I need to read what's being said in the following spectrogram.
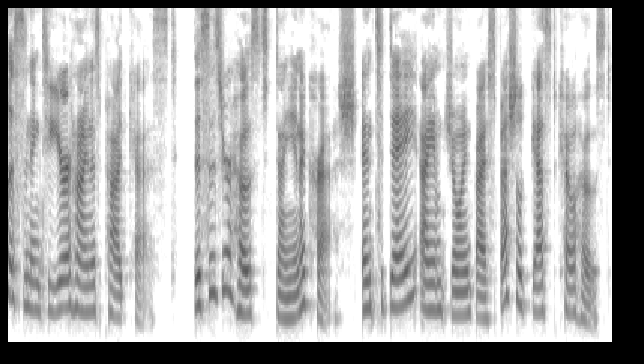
Listening to Your Highness podcast. This is your host, Diana Crash, and today I am joined by a special guest co host,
